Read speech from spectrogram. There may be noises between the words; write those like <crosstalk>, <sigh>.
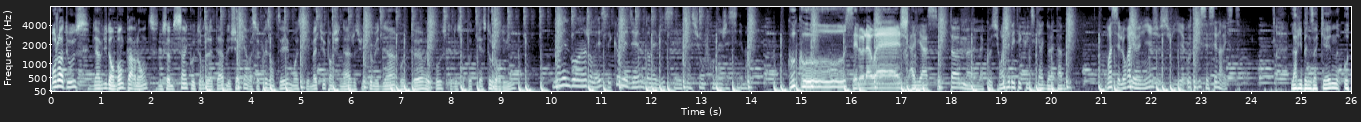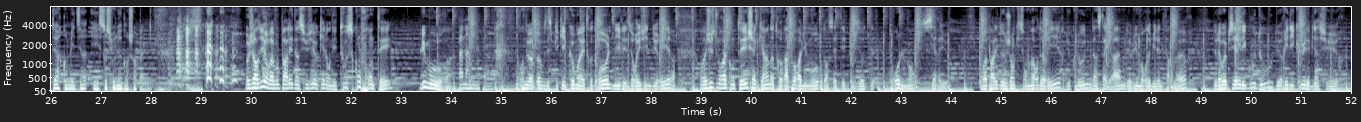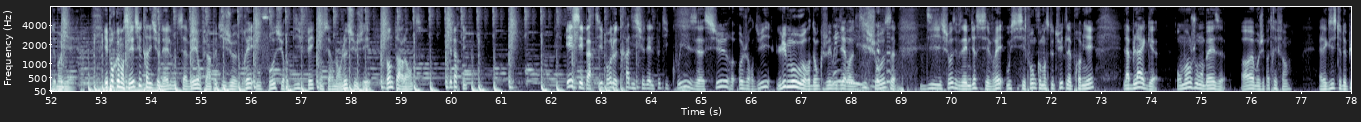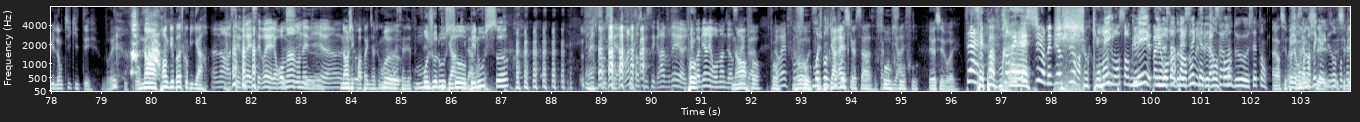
Bonjour à tous, bienvenue dans Bande Parlante. Nous sommes cinq autour de la table et chacun va se présenter. Moi c'est Mathieu Pinchina, je suis comédien, auteur et host de ce podcast aujourd'hui. Marine Boin, journaliste et comédienne. Et dans la vie, c'est passion, fromage et cinéma. Coucou, c'est Lola Wesh, alias Tom, la caution LGBTQXY de la table. Moi, c'est Laura Léonie, je suis autrice et scénariste. Larry Benzaken, auteur, comédien et sociologue en Champagne. Aujourd'hui, on va vous parler d'un sujet auquel on est tous confrontés, l'humour. Pas Marine Le Pen. <laughs> On ne va pas vous expliquer comment être drôle ni les origines du rire. On va juste vous raconter chacun notre rapport à l'humour dans cet épisode drôlement sérieux. On va parler de gens qui sont morts de rire, du clown, d'Instagram, de l'humour de Mylène Farmer, de la web-série Les Goudous, de Ridicule et bien sûr de Molière. Et pour commencer, c'est traditionnel, vous le savez, on fait un petit jeu vrai ou faux sur 10 faits concernant le sujet. Bande parlante, c'est parti et c'est parti pour le traditionnel petit quiz sur aujourd'hui l'humour. Donc je vais vous dire 10 choses, <laughs> 10 choses et vous allez me dire si c'est vrai ou si c'est faux. On commence tout de suite. Le premier, la blague on mange ou on baise? Ah, moi j'ai pas très faim. Elle existe depuis l'Antiquité. Vrai <laughs> ou faux? Non, Franck Dubosc au Bigard. Ah non, c'est vrai, c'est vrai. Les Romains, à mon avis. euh, euh, Non, j'y crois pas une seule seconde. Mo- C'est- c'est Mojolus Bigard qui l'a Belus. <laughs> ouais, je pense que- moi, je pense que c'est grave vrai. Je Faux. vois bien les Romains dire inventé. ça. Non, quoi. faux, faux. Ah ouais, faux. Faux. Moi, C'est je pense que c'est faux bigaresque, aussi. ça. c'est Faux, tellement faux, bigaresque. faux. Eh ben c'est vrai. C'est pas J'en vrai étais sûre, mais bien sûr. choqué. On Mais- mange ou on s'encule, mais c'est pas il les ne Romains, s'adressait qu'à des personne, enfants hein. de euh, 7 ans. Alors c'est Oui, pas les Romains, c'est des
